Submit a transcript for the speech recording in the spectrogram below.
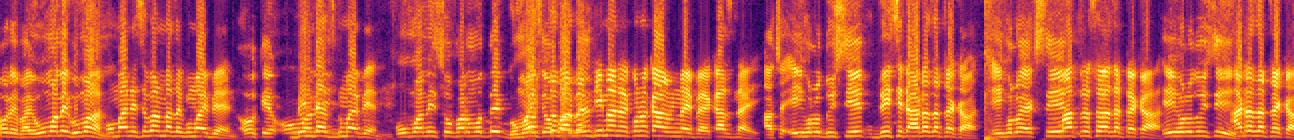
ওরে ভাই ওমানে ঘুমান? ওমানি সোফার মাঝে ঘুমাইবেন। ওকে বিন্দাস ঘুমাইবেন। ওমানি সোফার মধ্যে ঘুমাইতেও বসতে পারবেন। ডিমান্ডের কোনো কারণ নাই ভাই কাজ নাই। আচ্ছা এই হলো দুই সিট। দুই সিট আট হাজার টাকা। এই হলো এক সিট। মাত্র ছয় হাজার টাকা। এই হলো দুই সিট। আট হাজার টাকা।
